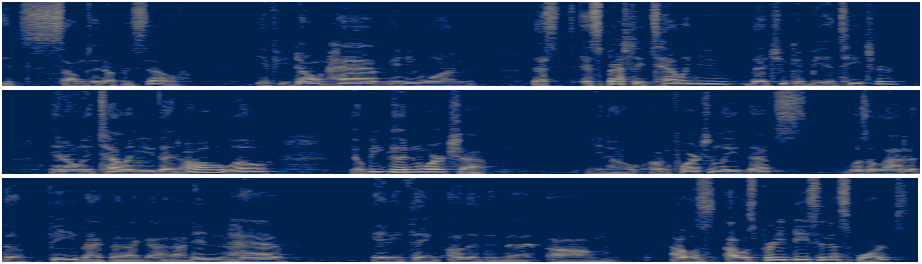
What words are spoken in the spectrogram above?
it sums it up itself. If you don't have anyone that's especially telling you that you can be a teacher and only telling you that, oh, well, you'll be good in workshop. You know, unfortunately, that's was a lot of the feedback that I got. I didn't have anything other than that. Um, I was I was pretty decent in sports,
